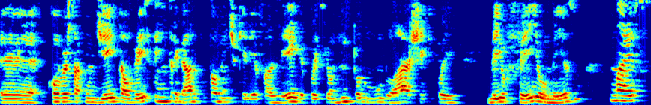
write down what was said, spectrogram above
é, conversar com o Jay, talvez tenha entregado totalmente o que ele ia fazer. Depois que eu vi todo mundo lá, achei que foi meio feio mesmo, mas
